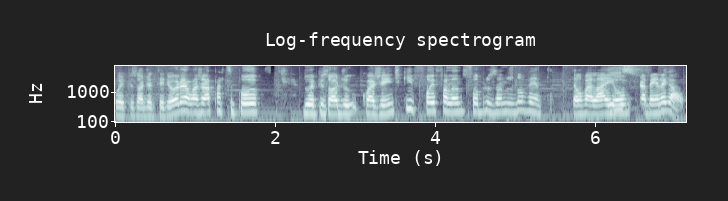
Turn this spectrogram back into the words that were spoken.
o episódio anterior, ela já participou do episódio com a gente que foi falando sobre os anos 90. Então vai lá e Isso. ouve, que tá bem legal.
